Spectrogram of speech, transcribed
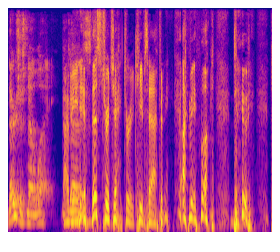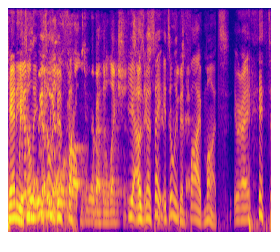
there's just no way I mean, if this trajectory keeps happening, I mean, look, dude, Kenny, it's only we it's only been five. problems to worry about than elections. Yeah, I was gonna say it's only been keeps five months, right? it's,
